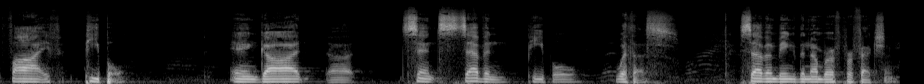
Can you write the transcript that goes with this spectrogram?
five people. And God uh, sent seven people with us, seven being the number of perfection.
